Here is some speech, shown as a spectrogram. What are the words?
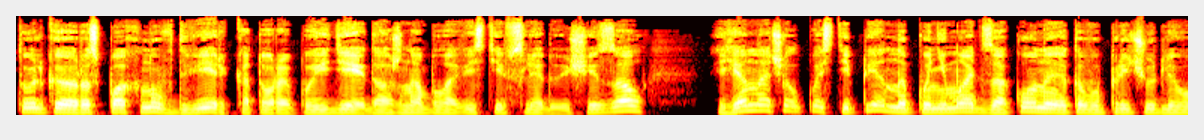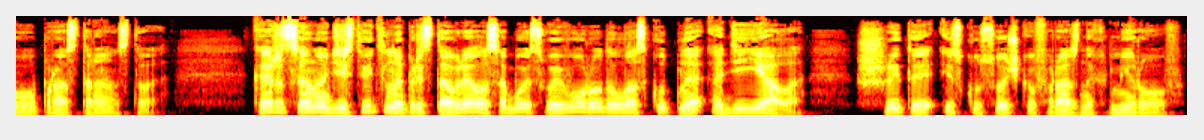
Только распахнув дверь, которая, по идее, должна была вести в следующий зал, Я начал постепенно понимать законы этого причудливого пространства. Кажется, оно действительно представляло собой своего рода лоскутное одеяло, сшитое из кусочков разных миров.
